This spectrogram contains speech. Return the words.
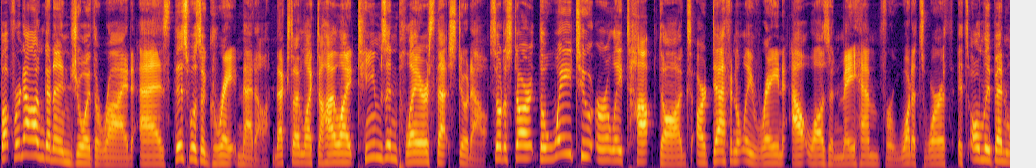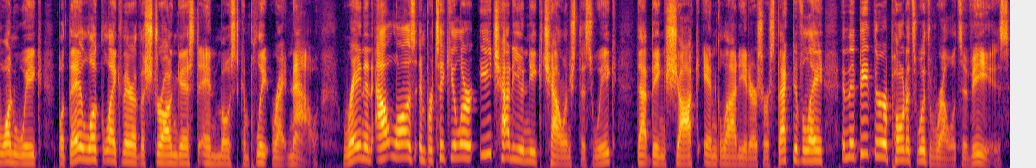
but for now I'm going to enjoy the ride as this was a great meta. Next, I'd like to highlight teams and players that stood out. So to start, the way too early top dogs are definitely Reign, Outlaws, and Mayhem for what it's worth. It's only been one week, but they look like they're the strongest and most complete right now. Reign and Outlaws, in particular, each had a unique challenge this week, that being Shock and Gladiators respectively, and they beat their opponents with relative ease.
